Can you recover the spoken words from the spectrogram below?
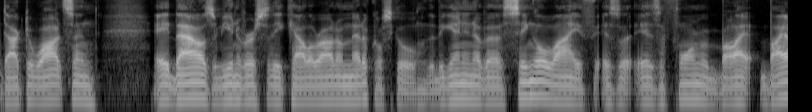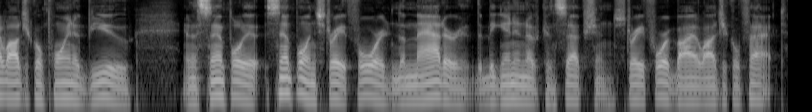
Dr. Watson A. Bowes of University of Colorado Medical School, the beginning of a single life is a, is a form of bi- biological point of view and a simple, simple and straightforward, the matter, the beginning of conception, straightforward biological fact.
